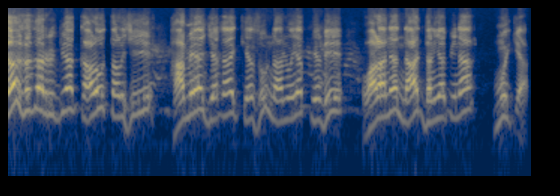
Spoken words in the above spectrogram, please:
દસ હજાર રૂપિયા કાળું તળસી સામે જે કાંઈ કેસુ નાનું એ પેઢી વાળાને નાચ ધણિયાપીના મૂક્યા.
